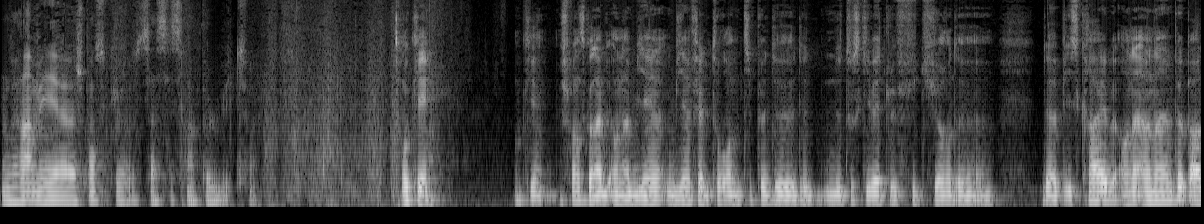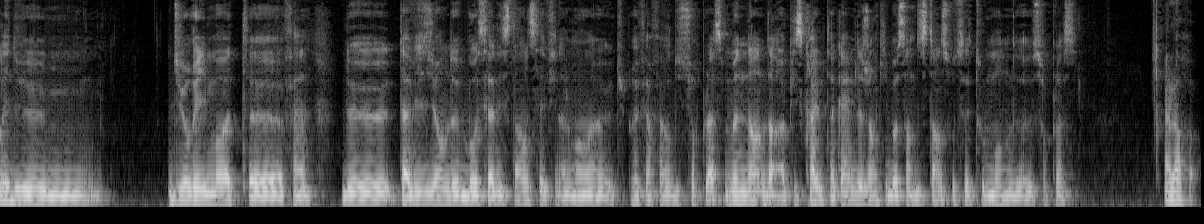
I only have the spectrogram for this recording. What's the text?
On verra, mais je pense que ça, ça sera un peu le but. Ok. Ok. Je pense qu'on a, on a bien, bien fait le tour un petit peu de, de, de tout ce qui va être le futur de, de Happy Scribe. On a, on a un peu parlé du du remote, euh, enfin de ta vision de bosser à distance et finalement euh, tu préfères faire du sur place. Maintenant, dans AppyScribe, tu as quand même des gens qui bossent en distance ou c'est tout le monde euh, sur place? Alors,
